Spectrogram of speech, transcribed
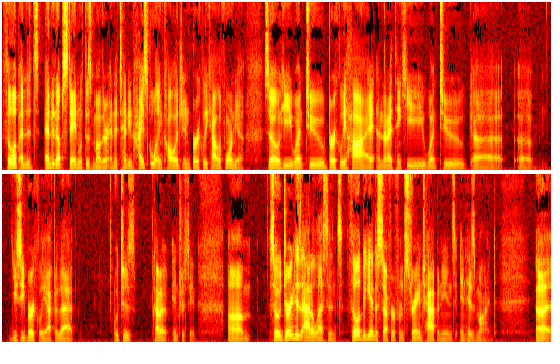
Philip ended ended up staying with his mother and attending high school and college in Berkeley, California. So he went to Berkeley High, and then I think he went to uh, uh, UC Berkeley after that, which is kind of interesting. Um, so during his adolescence, Philip began to suffer from strange happenings in his mind. Uh,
